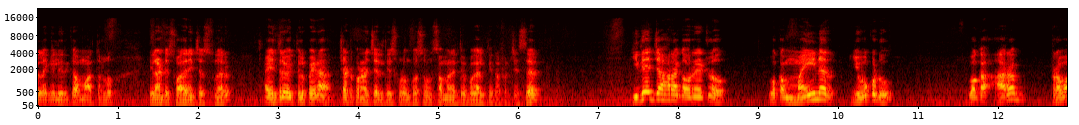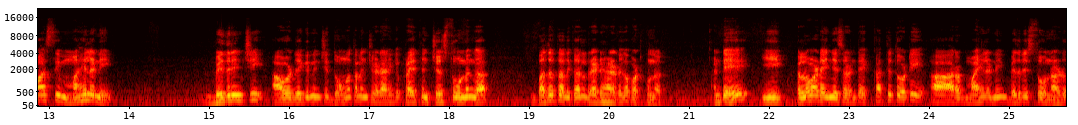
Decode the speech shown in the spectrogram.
అలాగే లిరికా మాత్రలు ఇలాంటివి స్వాధీనం చేస్తున్నారు ఆ ఇద్దరు వ్యక్తులపైన చట్టపరమైన చర్యలు తీసుకోవడం కోసం సంబంధిత విభాగాలకి రెఫర్ చేశారు. ఇదే జహరా గవర్నరేట్లో ఒక మైనర్ యువకుడు ఒక అరబ్ ప్రవాసీ మహిళని బెదిరించి ఆవిడ దగ్గర నుంచి దొంగతనం చేయడానికి ప్రయత్నం చేస్తూ ఉండగా భద్రతా అధికారులు రెడ్ హ్యాండెడ్గా పట్టుకున్నారు. అంటే ఈ పిల్లవాడు ఏం చేశాడంటే కత్తితోటి ఆ అరబ్ మహిళని బెదిరిస్తూ ఉన్నాడు.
